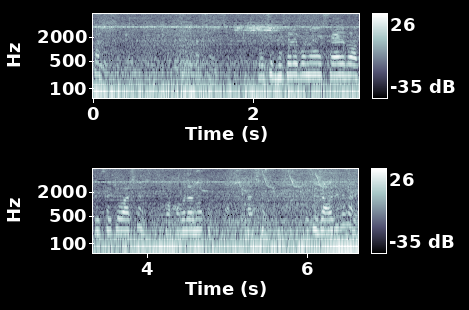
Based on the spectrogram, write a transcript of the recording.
করে বলছি ভিতরে কোনো স্যার বা অফিসার কেউ আছেন? কথা বলার মতো? আচ্ছা একটু যাওয়া যেতে পারে?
